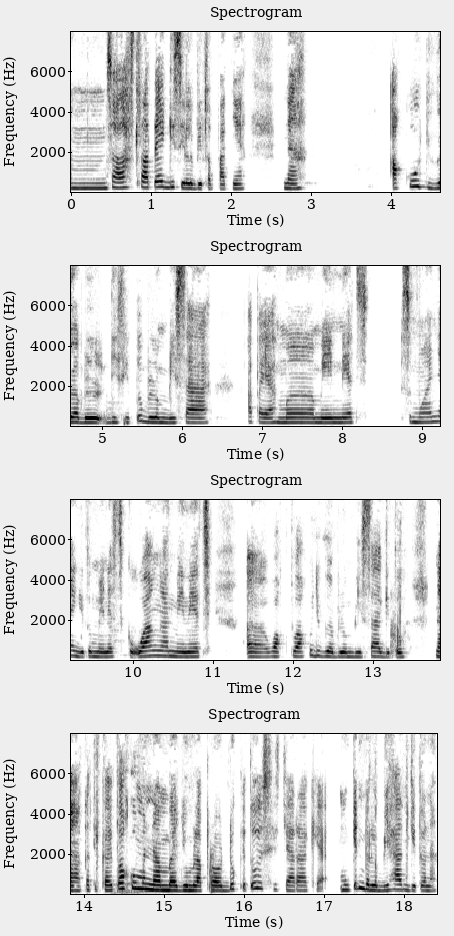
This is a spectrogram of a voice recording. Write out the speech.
um, salah strategi sih lebih tepatnya. Nah, aku juga di situ belum bisa apa ya memanage semuanya gitu manage keuangan manage uh, waktu aku juga belum bisa gitu. Nah ketika itu aku menambah jumlah produk itu secara kayak mungkin berlebihan gitu. Nah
